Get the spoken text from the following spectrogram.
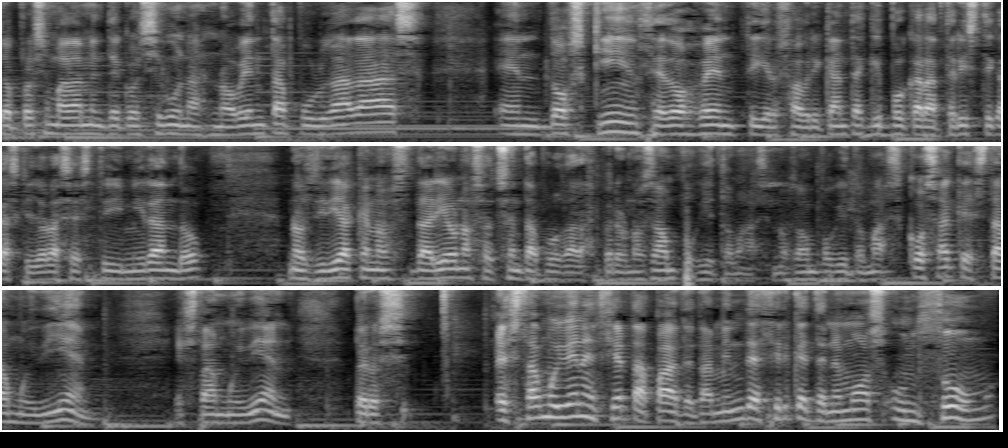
Yo aproximadamente consigo unas 90 pulgadas en 2.15, 2.20 y el fabricante aquí por características que yo las estoy mirando nos diría que nos daría unas 80 pulgadas, pero nos da un poquito más, nos da un poquito más, cosa que está muy bien, está muy bien, pero sí, está muy bien en cierta parte. También decir que tenemos un zoom,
